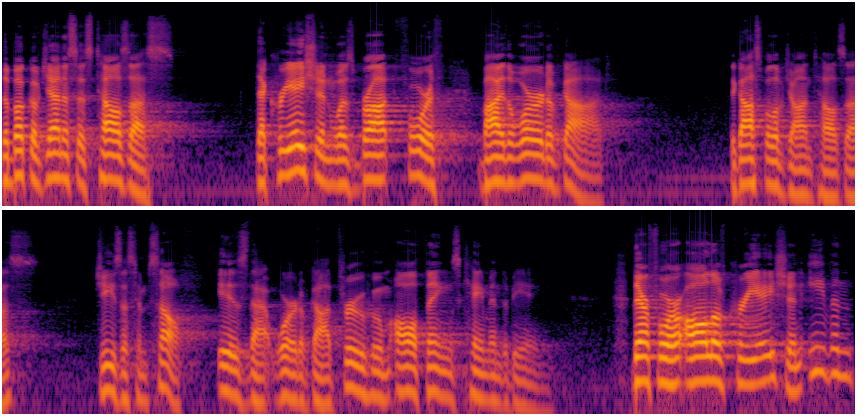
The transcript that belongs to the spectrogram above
The book of Genesis tells us that creation was brought forth by the Word of God. The Gospel of John tells us Jesus himself is that Word of God through whom all things came into being. Therefore, all of creation, even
